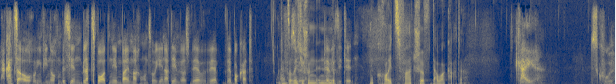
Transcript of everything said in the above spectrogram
da kannst du auch irgendwie noch ein bisschen Blattsport nebenbei machen und so, je nachdem, was, wer, wer, wer Bock hat. Und dann so richtig schon in eine, eine Kreuzfahrtschiff-Dauerkarte. Geil. Das ist cool.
